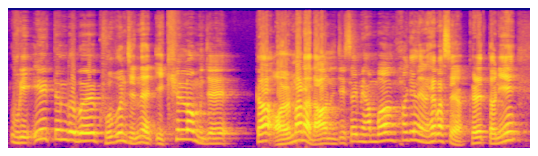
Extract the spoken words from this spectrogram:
우리 1등급을 구분 짓는 이 킬러 문제가 얼마나 나오는지 쌤이 한번 확인을 해봤어요. 그랬더니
